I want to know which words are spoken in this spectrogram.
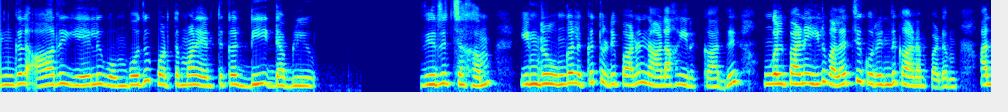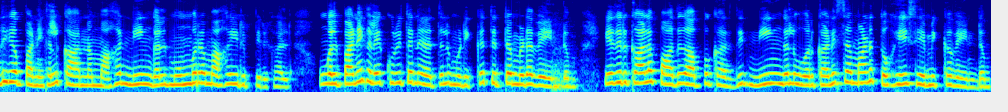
எண்கள் ஆறு ஏழு ஒம்பது பொருத்தமான எழுத்துக்கள் டி டபிள்யூ. விருச்சகம் இன்று உங்களுக்கு துடிப்பான நாளாக இருக்காது. உங்கள் பணியில் வளர்ச்சி குறைந்து காணப்படும். அதிக பணிகள் காரணமாக நீங்கள் மும்முரமாக இருப்பீர்கள். உங்கள் பணிகளை குறித்த நேரத்தில் முடிக்க திட்டமிட வேண்டும். எதிர்கால பாதுகாப்பு கருதி நீங்கள் ஒரு கணிசமான தொகையை சேமிக்க வேண்டும்.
